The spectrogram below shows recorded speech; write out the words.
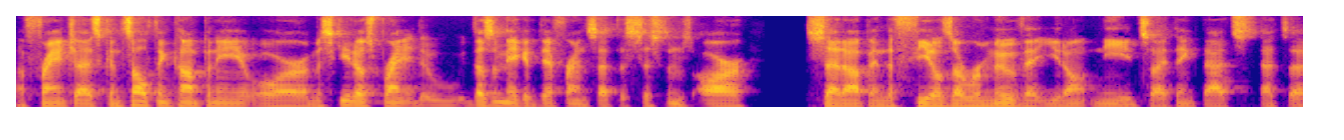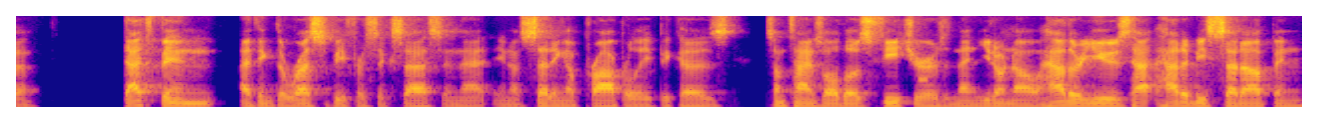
a franchise consulting company or a mosquito spray, it doesn't make a difference that the systems are set up and the fields are removed that you don't need. So I think that's that's a that's been I think the recipe for success in that you know setting up properly because sometimes all those features and then you don't know how they're used, how, how to be set up, and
